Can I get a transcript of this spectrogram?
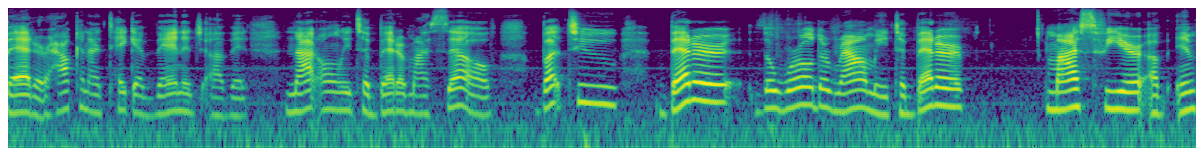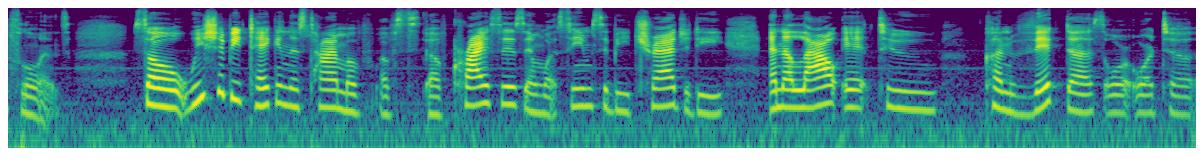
better? How can I take advantage of it not only to better myself but to better the world around me, to better my sphere of influence. So we should be taking this time of, of, of crisis and what seems to be tragedy and allow it to convict us or, or to,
